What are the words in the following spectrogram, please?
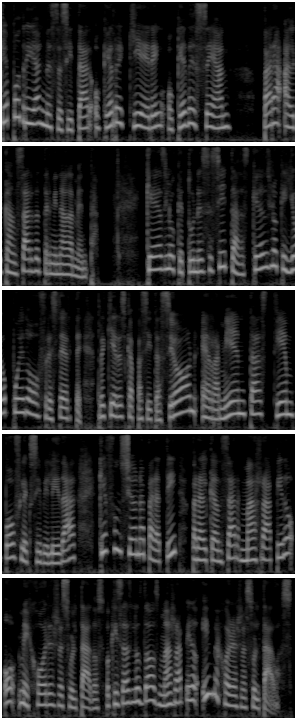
qué podrían necesitar o qué requieren o qué desean para alcanzar determinada meta. ¿Qué es lo que tú necesitas? ¿Qué es lo que yo puedo ofrecerte? ¿Requieres capacitación, herramientas, tiempo, flexibilidad? ¿Qué funciona para ti para alcanzar más rápido o mejores resultados? O quizás los dos, más rápido y mejores resultados.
